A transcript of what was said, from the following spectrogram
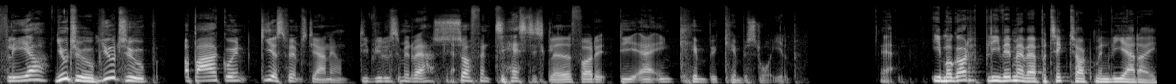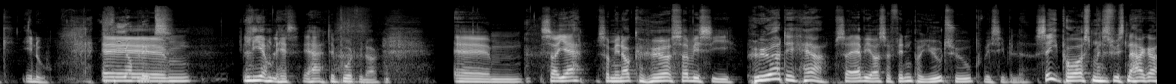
flere. YouTube. YouTube. Og bare gå ind, giv os fem stjerner. De ville simpelthen være ja. så fantastisk glade for det. Det er en kæmpe, kæmpe stor hjælp. Ja. I må godt blive ved med at være på TikTok, men vi er der ikke endnu. Lige om lidt. Øhm, lige om lidt, ja, det burde vi nok. Øhm, så ja, som I nok kan høre, så hvis I hører det her, så er vi også at finde på YouTube, hvis I vil se på os, mens vi snakker,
